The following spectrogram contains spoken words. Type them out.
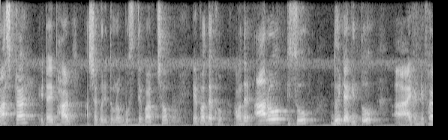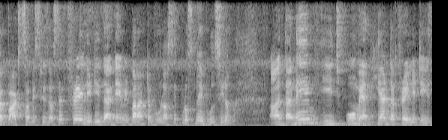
মাস্টার এটাই ভার্ব আশা করি তোমরা বুঝতে পারছ। এরপর দেখো, আমাদের আরও কিছু, দুইটা কিন্তু আইডেন্টিফাই পার্টস অফ স্পিচ আছে। ফ্রেলিটি দ্য নেম এর বানানটা ভুল আছে, প্রশ্নেই ভুল ছিল। The name is o man here the frailty is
